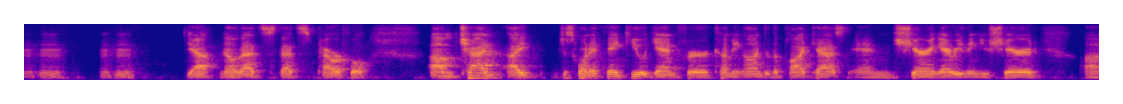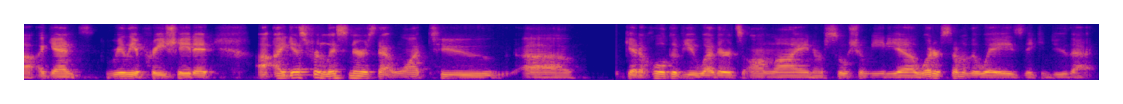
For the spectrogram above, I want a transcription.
Mm-hmm. Mm-hmm. Yeah. No, that's that's powerful. Um, Chad, I just want to thank you again for coming on to the podcast and sharing everything you shared. Uh, again, really appreciate it. Uh, I guess for listeners that want to uh, get a hold of you, whether it's online or social media, what are some of the ways they can do that?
